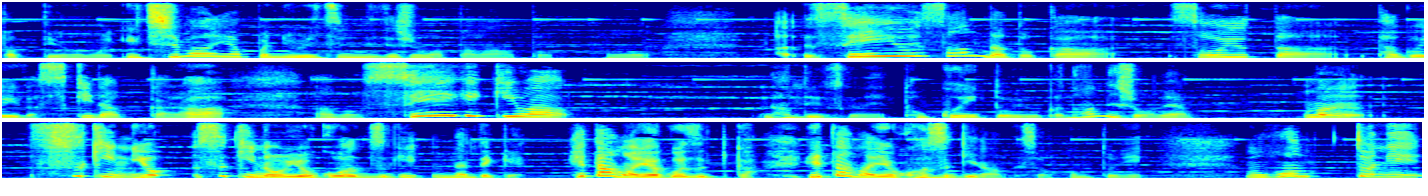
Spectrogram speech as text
たっていうのも一番やっぱ如実に出てしまったなと。もう声優さんだとか、そういった類が好きだから、あの、声劇は、なんていうんですかね、得意というか、なんでしょうね。まあ、好き、よ、好きの横好き？なんだっけ？下手の横好きか。下手な横好きなんですよ、本当に。もう本当に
